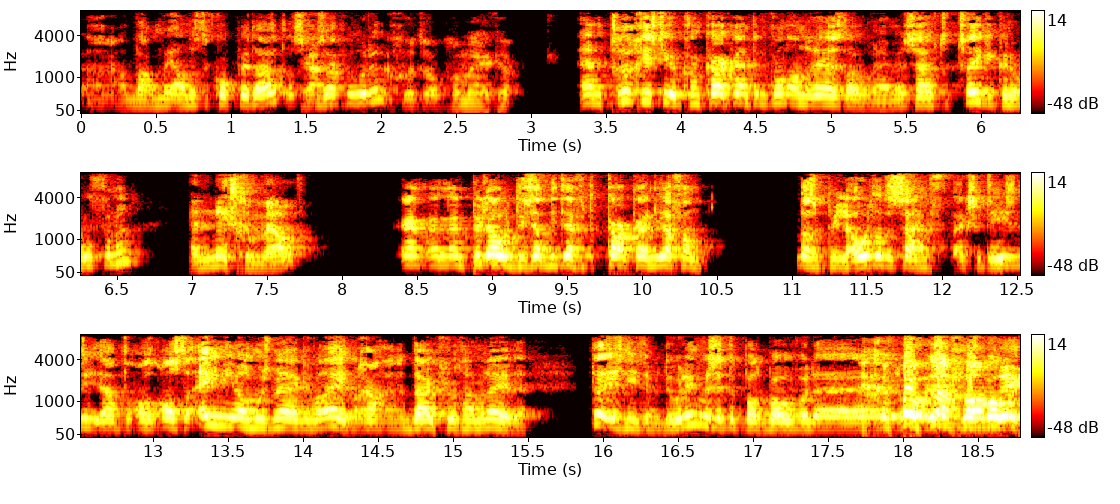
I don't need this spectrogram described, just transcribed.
ah, waarom moet je anders de cockpit uit als Ja. gezagvoerder? Goed opgemerkt, hoor. En terug is hij ook gaan kakken en toen kon Andreas het overnemen. Dus hij heeft er twee keer kunnen oefenen. En niks gemeld. En, en een piloot die zat niet even te kakken en die dacht van... Dat is een piloot, dat is zijn expertise. Die had, als, als er één iemand moest merken van... Hé, we gaan in een duikvlucht naar beneden. Dat is niet de bedoeling. We zitten pas boven de... we, zitten pas boven,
